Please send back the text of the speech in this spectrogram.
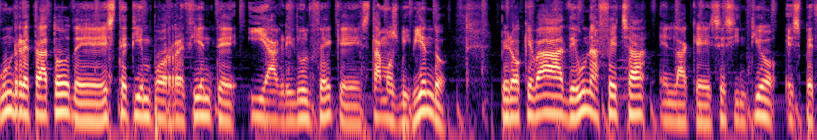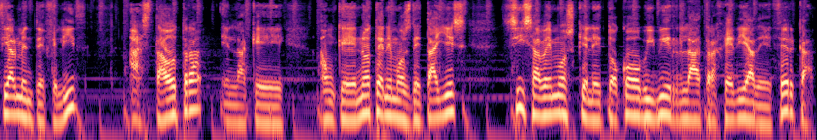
un retrato de este tiempo reciente y agridulce que estamos viviendo, pero que va de una fecha en la que se sintió especialmente feliz hasta otra en la que, aunque no tenemos detalles, sí sabemos que le tocó vivir la tragedia de cerca.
